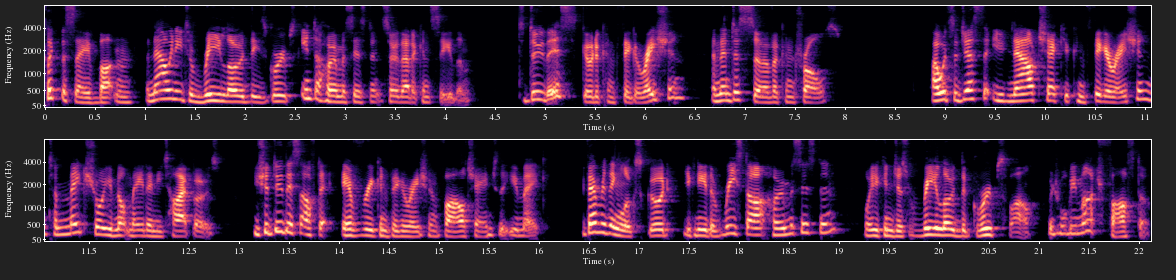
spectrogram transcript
Click the Save button, and now we need to reload these groups into Home Assistant so that it can see them. To do this, go to Configuration, and then to Server Controls. I would suggest that you now check your configuration to make sure you've not made any typos, you should do this after every configuration file change that you make. If everything looks good, you can either restart Home Assistant, or you can just reload the groups file, which will be much faster.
